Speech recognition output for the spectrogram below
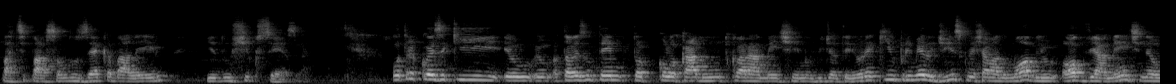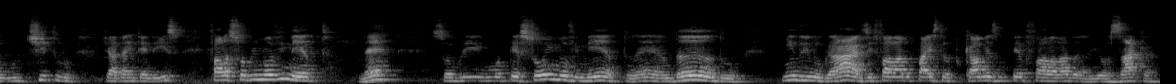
participação do Zeca Baleiro e do Chico César. Outra coisa que eu, eu, talvez não tenha colocado muito claramente no vídeo anterior é que o primeiro disco, né, chamado Mobile, obviamente, né, o, o título já dá a entender isso, fala sobre movimento, né? Sobre uma pessoa em movimento, né, andando, indo em lugares, e falar do país tropical, ao mesmo tempo fala lá da Osaka,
